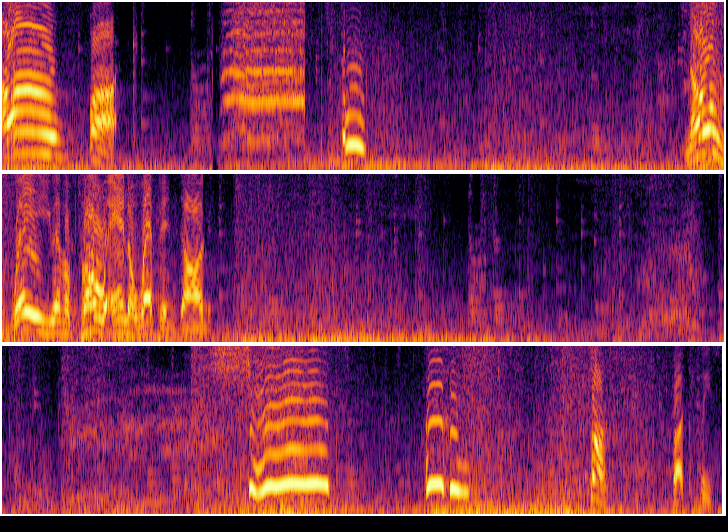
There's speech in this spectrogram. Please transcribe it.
Oh, fuck. Ooh. No way you have a bow and a weapon, dog. Shit! Fuck! Fuck, please,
